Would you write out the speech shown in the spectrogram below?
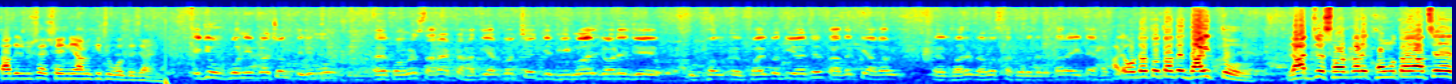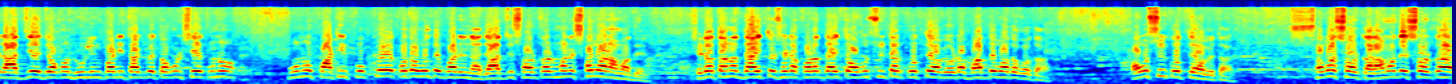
তাদের বিষয়ে সেই নিয়ে আমি কিছু বলতে চাই না। এই যে উপনির্বাচন তৃণমূল কংগ্রেস তারা একটা হাতিয়ার করছে যে বিমাল ঝড়ে যে ক্ষ- ক্ষয়ক্ষতি হয়েছে তাদেরকে আবার ঘরের ব্যবস্থা করে দেবে। তারা এটা আরে ওটা তো তাদের দায়িত্ব। রাজ্য সরকারের ক্ষমতায় আছে রাজ্যে যখন রুলিং পার্টি থাকবে তখন সে কোনো কোনো পার্টির পক্ষে কথা বলতে পারে না। রাজ্য সরকার মানে সবার আমাদের। সেটা তার দায়িত্ব, সেটা করার দায়িত্ব অবশ্যই তার করতে হবে, ওটা বাধ্যবাধকতা। অবশ্যই করতে হবে তার। সবার সরকার, আমাদের সরকার,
